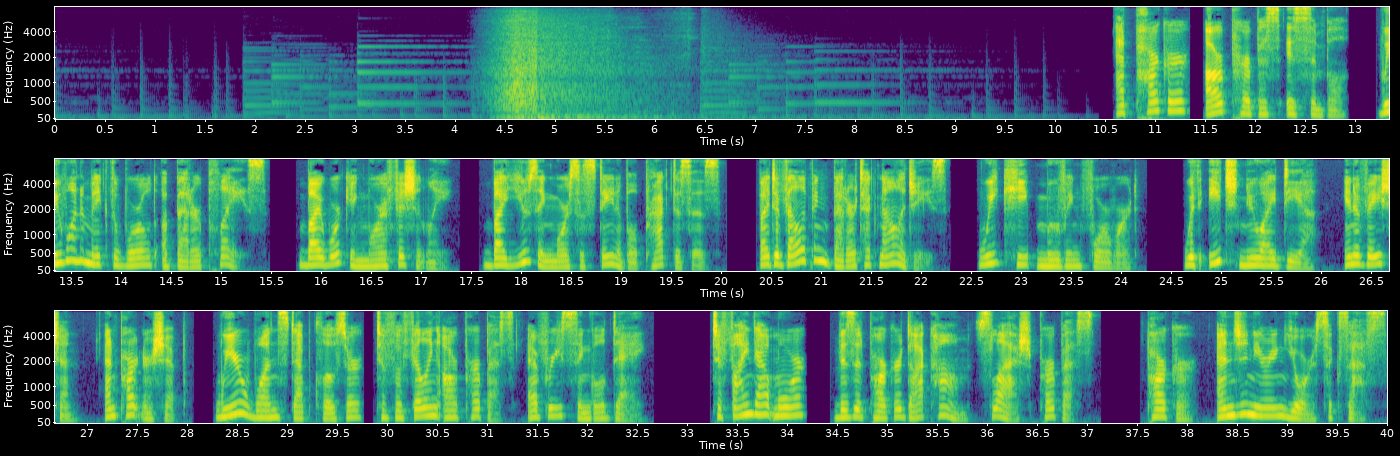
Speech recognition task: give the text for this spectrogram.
At Parker, our purpose is simple. We want to make the world a better place by working more efficiently, by using more sustainable practices, By developing better technologies, we keep moving forward. With each new idea, innovation, and partnership, we're one step closer to fulfilling our purpose every single day. To find out more, visit parker.com/purpose. Parker, engineering your success.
